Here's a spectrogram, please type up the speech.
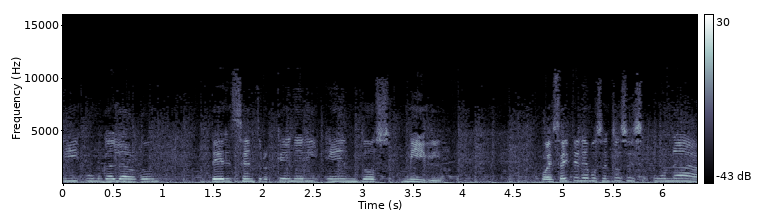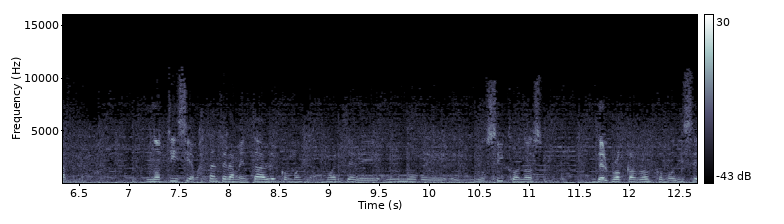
y un galardón del Centro Kennedy en 2000. Pues ahí tenemos entonces una noticia bastante lamentable como es la muerte de uno de los íconos del rock and roll, como dice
